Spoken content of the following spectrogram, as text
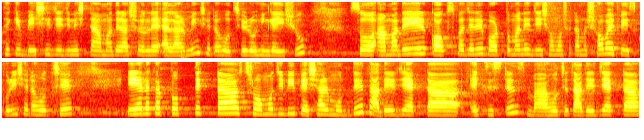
থেকে বেশি যে জিনিসটা আমাদের আসলে অ্যালার্মিং সেটা হচ্ছে রোহিঙ্গা ইস্যু সো আমাদের কক্সবাজারে বর্তমানে যে সমস্যাটা আমরা সবাই ফেস করি সেটা হচ্ছে এই এলাকার প্রত্যেকটা শ্রমজীবী পেশার মধ্যে তাদের যে একটা এক্সিস্টেন্স বা হচ্ছে তাদের যে একটা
